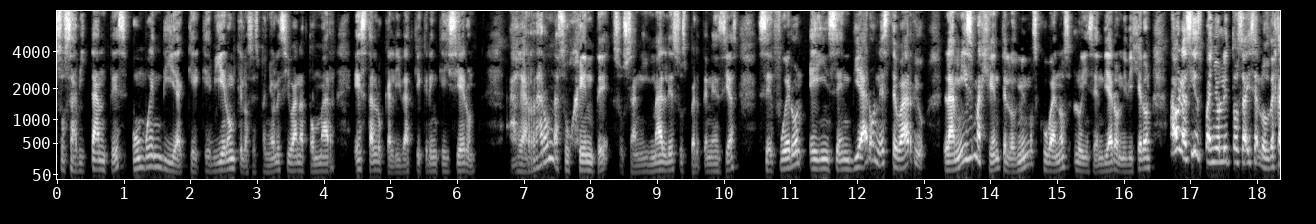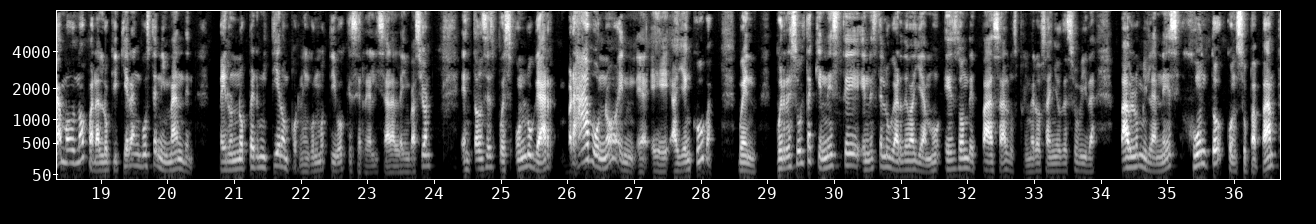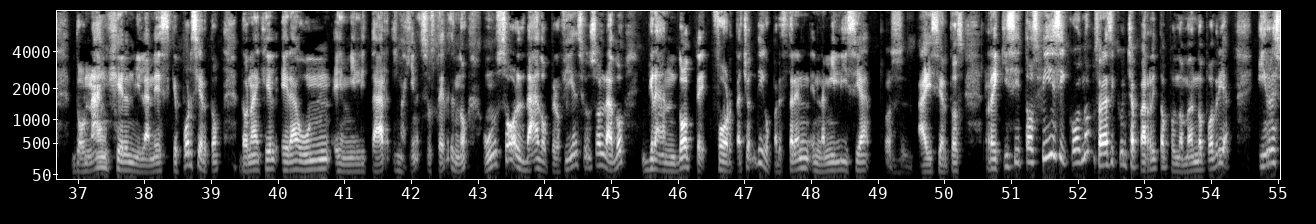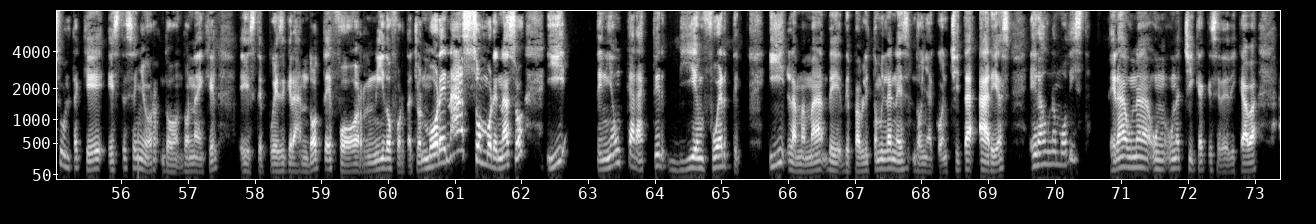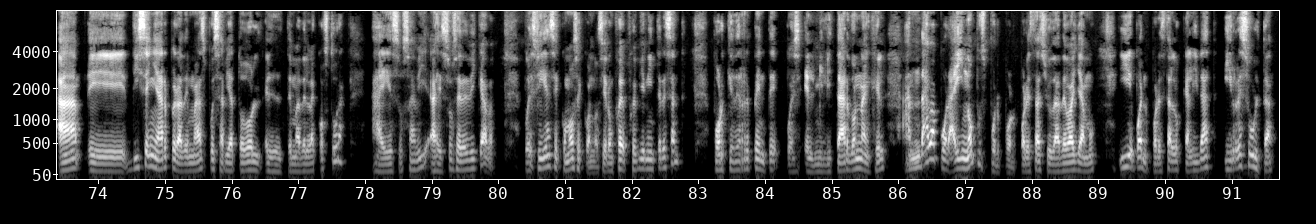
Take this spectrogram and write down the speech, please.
sus habitantes, un buen día que, que vieron que los españoles iban a tomar esta localidad, ¿qué creen que hicieron? agarraron a su gente, sus animales, sus pertenencias, se fueron e incendiaron este barrio. La misma gente, los mismos cubanos lo incendiaron y dijeron, ahora sí, españolitos, ahí se los dejamos, ¿no? Para lo que quieran, gusten y manden pero no permitieron por ningún motivo que se realizara la invasión. Entonces, pues un lugar bravo, ¿no? En, eh, eh, allá en Cuba. Bueno, pues resulta que en este, en este lugar de Bayamo es donde pasa los primeros años de su vida Pablo Milanés junto con su papá, don Ángel Milanés, que por cierto, don Ángel era un eh, militar, imagínense ustedes, ¿no? Un soldado, pero fíjense, un soldado grandote, fortachón, digo, para estar en, en la milicia, pues hay ciertos requisitos físicos, ¿no? Pues ahora sí que un chaparrito, pues nomás no podría. Y resulta que este señor, don, don Ángel, este, pues grandote, fornido, fortachón, morenazo, morenazo, y tenía un carácter bien fuerte. Y la mamá de, de Pablito Milanés, doña Conchita Arias, era una modista. Era una, un, una chica que se dedicaba a eh, diseñar, pero además pues había todo el tema de la costura a eso sabía, a eso se dedicaba. Pues fíjense cómo se conocieron, fue, fue bien interesante, porque de repente, pues el militar don Ángel andaba por ahí, ¿no? Pues por, por, por esta ciudad de Bayamo y bueno, por esta localidad, y resulta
